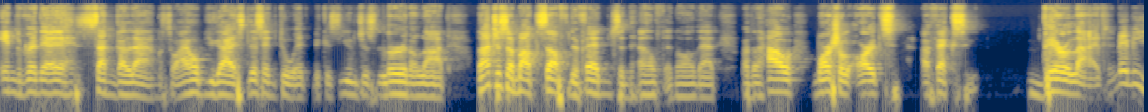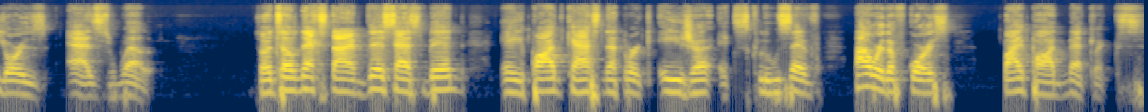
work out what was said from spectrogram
in Rene Sangalang. So I hope you guys listen to it because you just learn a lot, not just about self defense and health and all that, but how martial arts affects their lives and maybe yours as well. So until next time, this has been a Podcast Network Asia exclusive, powered, of course, by Podmetrics.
